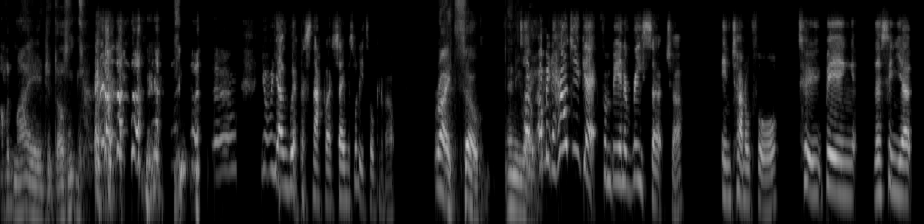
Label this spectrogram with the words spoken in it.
not at my age, it doesn't. You're a young whippersnapper, Seamus. What are you talking about? right. So So, anyway, I mean, how do you get from being a researcher in Channel Four to being the senior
